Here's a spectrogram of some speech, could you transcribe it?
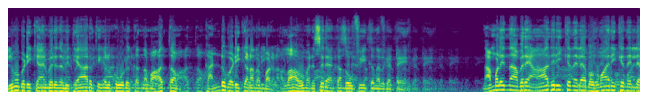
ഇൽമ പഠിക്കാൻ വരുന്ന വിദ്യാർത്ഥികൾക്ക് കൊടുക്കുന്ന മഹത്വം കണ്ടുപഠിക്കണം നമ്മൾ. അള്ളാഹു മനസ്സിലാക്കാൻ തോഫീക്ക് നൽകട്ടെ. നമ്മൾ ഇന്ന് അവരെ ആദരിക്കുന്നില്ല ബഹുമാനിക്കുന്നില്ല.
